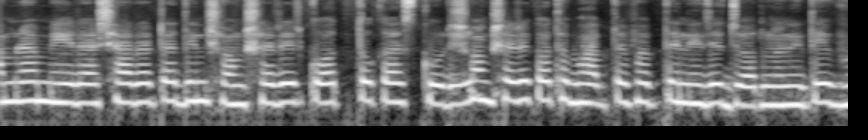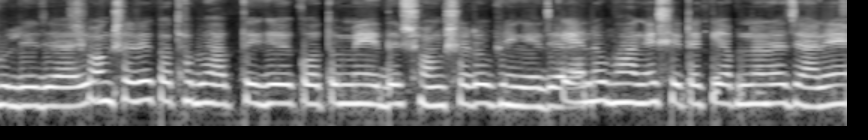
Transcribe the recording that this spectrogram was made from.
আমরা মেয়েরা সারাটা দিন সংসারের কত কাজ করি। সংসারের কথা ভাবতে ভাবতে নিজের যত্ন নিতেই ভুলে যায় সংসারের কথা ভাবতে গিয়ে কত মেয়েদের সংসারও ভেঙে যায়। কেন ভাঙে সেটা কি আপনারা জানেন?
